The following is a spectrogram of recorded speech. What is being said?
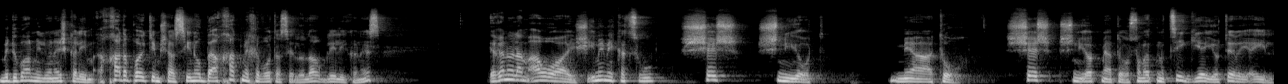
מדובר על מיליוני שקלים. אחד הפרויקטים שעשינו באחת מחברות הסלולר, בלי להיכנס, הראינו להם ROI, שאם הם יקצרו 6 שניות מהתור, 6 שניות מהתור, זאת אומרת נציג יהיה יותר יעיל.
